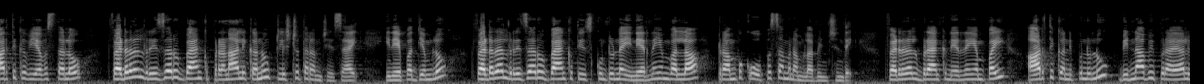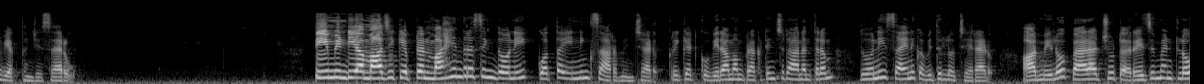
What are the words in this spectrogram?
ఆర్థిక వ్యవస్థలో ఫెడరల్ రిజర్వ్ బ్యాంక్ ప్రణాళికను క్లిష్టతరం చేశాయి. ఈ నేపథ్యంలో ఫెడరల్ రిజర్వ్ బ్యాంక్ తీసుకుంటున్న ఈ నిర్ణయం వల్ల ట్రంప్కు ఉపశమనం లభించింది. ఫెడరల్ బ్యాంక్ నిర్ణయంపై ఆర్థిక నిపుణులు భిన్నాభిప్రాయాలు వ్యక్తం చేశారు. టీమిండియా మాజీ కెప్టెన్ మహేంద్ర సింగ్ ధోని కొత్త ఇన్నింగ్స్ ఆరంభించాడు. క్రికెట్కు విరామం ప్రకటించిన అనంతరం ధోని సైనిక విధుల్లో చేరాడు. ఆర్మీలో పారాచూట్ రెజిమెంట్లో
